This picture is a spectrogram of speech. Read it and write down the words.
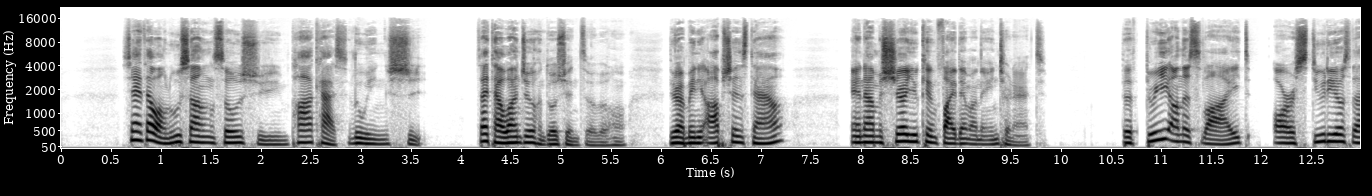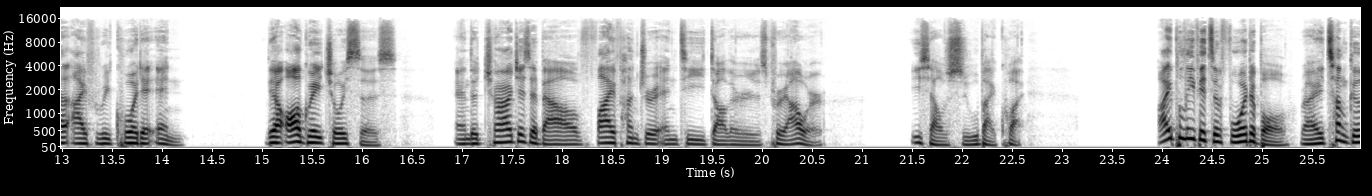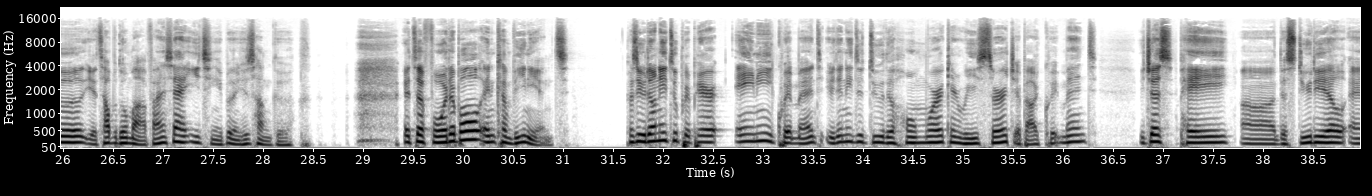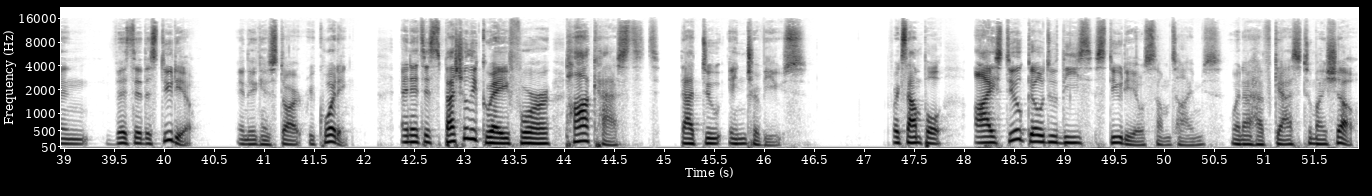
现在在网络上搜寻 podcast 录音室，在台湾就有很多选择了哈。There are many options now, and I'm sure you can find them on the internet. The three on the slide are studios that I've recorded in. They are all great choices, and the charge is about 500 NT dollars per hour. 一小时五百块。I believe it's affordable, right? 唱歌也差不多嘛，反正现在疫情也不能去唱歌。it's affordable and convenient because you don't need to prepare any equipment. You don't need to do the homework and research about equipment. You just pay uh, the studio and visit the studio, and you can start recording. And it's especially great for podcasts that do interviews. For example, I still go to these studios sometimes when I have guests to my show.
